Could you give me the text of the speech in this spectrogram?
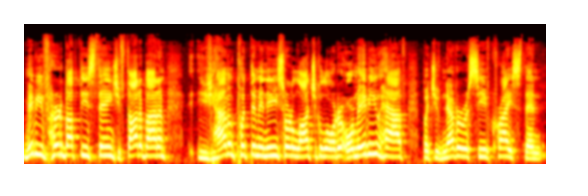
maybe you've heard about these things, you've thought about them, you haven't put them in any sort of logical order, or maybe you have, but you've never received Christ, then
